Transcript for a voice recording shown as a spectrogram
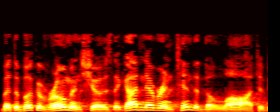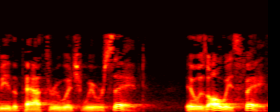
But the book of Romans shows that God never intended the law to be the path through which we were saved. It was always faith.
